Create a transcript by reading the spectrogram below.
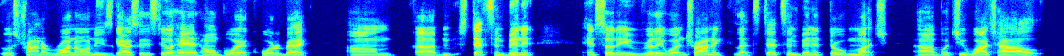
was trying to run on these guys so they still had homeboy at quarterback um, uh, stetson bennett and so they really wasn't trying to let stetson bennett throw much. Uh, but you watch how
